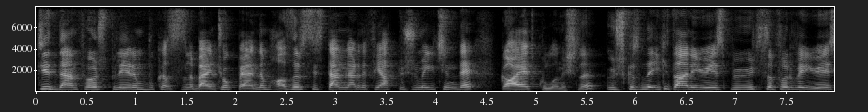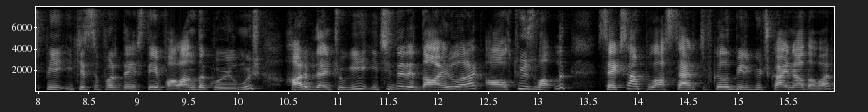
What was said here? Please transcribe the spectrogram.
Cidden First Player'ın bu kasasını ben çok beğendim. Hazır sistemlerde fiyat düşürmek için de gayet kullanışlı. Üst kısmında iki tane USB 3.0 ve USB 2.0 desteği falan da koyulmuş. Harbiden çok iyi. İçinde de dahil olarak 600 wattlık 80 Plus sertifikalı bir güç kaynağı da var.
